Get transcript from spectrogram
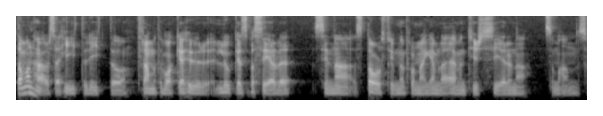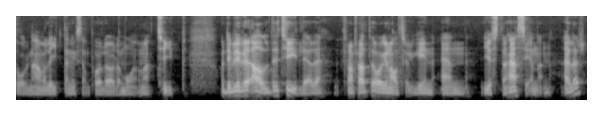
ofta man hör så hit och dit och fram och tillbaka hur Lucas baserade sina Star Wars-filmer på de här gamla äventyrsserierna som han såg när han var liten liksom på lördagmorgnarna, typ. Och det blir väl aldrig tydligare, framförallt i originaltrilogin, än just den här scenen, eller?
